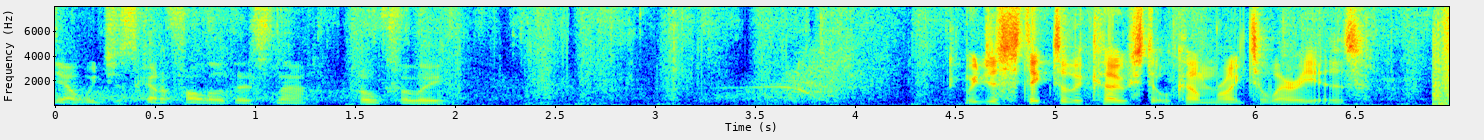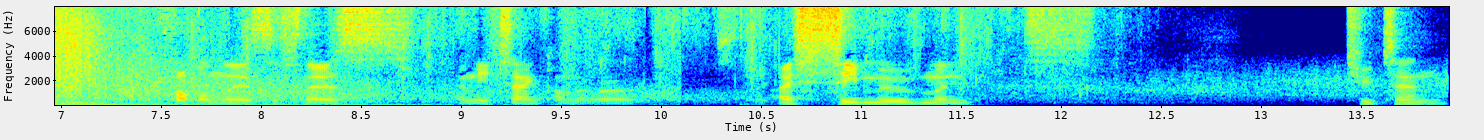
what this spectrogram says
Yeah, we just gotta follow this now. Hopefully. We just stick to the coast, it will come right to where he is. Problem is if there's any tank on the road. I see movement. 210.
